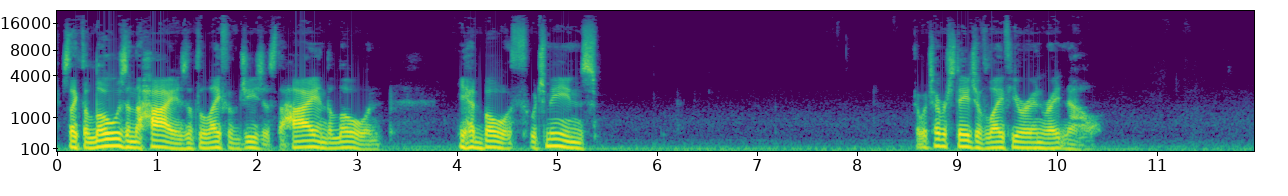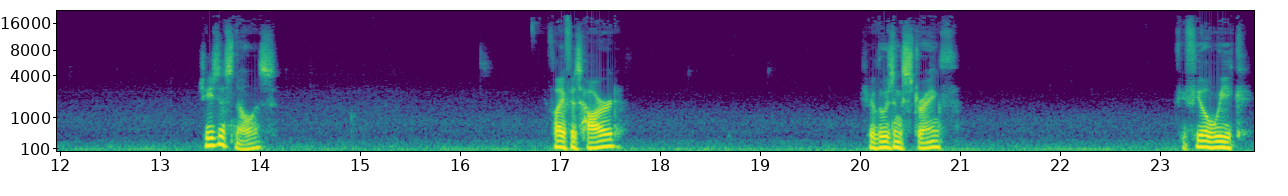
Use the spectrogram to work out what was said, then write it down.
it's like the lows and the highs of the life of Jesus, the high and the low, and he had both, which means at whichever stage of life you're in right now. Jesus knows. If life is hard, if you're losing strength, if you feel weak,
